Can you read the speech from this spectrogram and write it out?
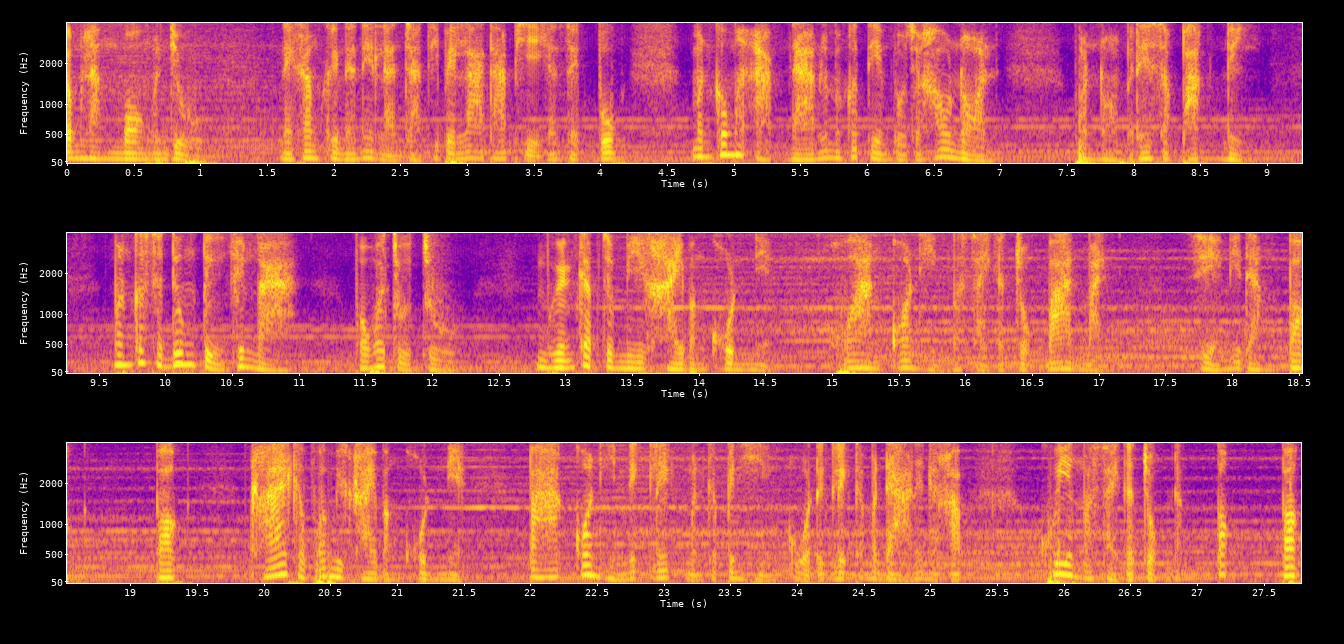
กำลังมองมันอยู่ ในค่ำคืนนั้นเนี่ยหลังจากที่ไปล่าท้าผีกันเสร็จปุ๊บ มันก็มาอาบน้ำแล้วมันก็เตรียมตัวจะเข้านอน พอนอนไปได้สักพักหนึ่ง มันก็สะดุ้งตื่นขึ้นมา เพราะว่าจู่ๆเหมือนกับจะมีใครบางคนเนี่ยคว้างก้อนหินมาใส่กระจกบ้านมัน เสียงที่ดังป๊อกป๊อก คล้ายกับว่ามีใครบางคนเนี่ยปาก้อนหินเล็ก ๆ เหมือนกับเป็นหินกรวดเล็ก ๆ ธรรมดาเนี่ยนะครับเคลื่องมาใส่กระจกดังป๊อกป๊อก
